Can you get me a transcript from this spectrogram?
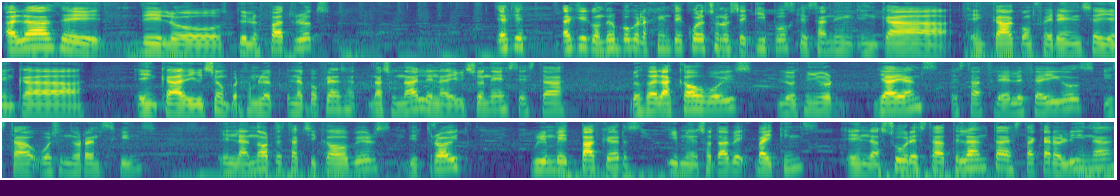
hablabas de, de los, de los Patriots. Hay que, hay que contar un poco a la gente cuáles son los equipos que están en cada, en cada conferencia y en cada, en cada división. Por ejemplo, en la conferencia nacional, en la división este, está los Dallas Cowboys, los New York Giants, está Philadelphia Eagles y está Washington Redskins. En la norte está Chicago Bears, Detroit, Green Bay Packers y Minnesota Vi- Vikings. En la sur está Atlanta, está Carolina,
